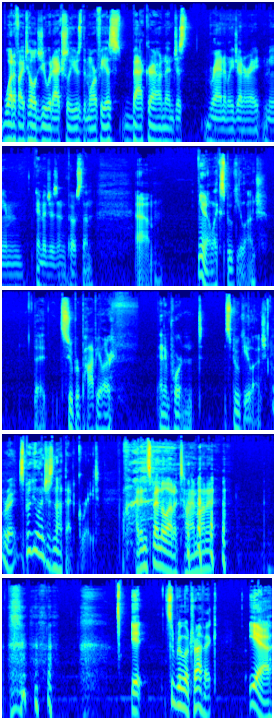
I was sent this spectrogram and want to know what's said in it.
what if I told you would actually use the Morpheus background and just randomly generate meme images and post them. Um, you know, like Spooky Lunch, the super popular and important Spooky Lunch. right. Spooky Lunch is not that great. I didn't spend a lot of time on it. It Super low traffic. Yeah,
